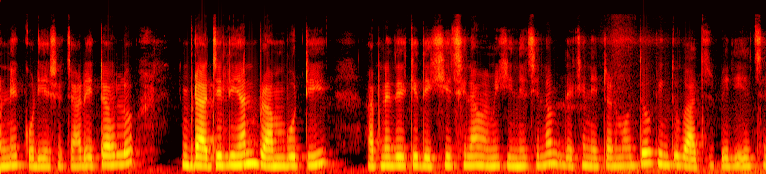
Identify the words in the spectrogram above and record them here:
অনেক করি এসেছে। আর এটা হলো ব্রাজিলিয়ান ব্রাম্বুটি আপনাদেরকে দেখিয়েছিলাম, আমি কিনেছিলাম। দেখেন, এটার মধ্যেও কিন্তু গাছ বেরিয়েছে।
